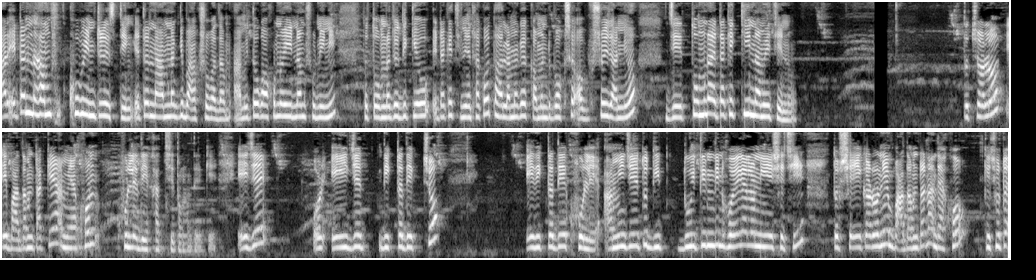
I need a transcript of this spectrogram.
আর এটার নাম খুব ইন্টারেস্টিং এটার নাম নাকি বাক্স বাদাম। আমি তো কখনো এই নাম শুনিনি। তো তোমরা যদি কেউ এটাকে চিনে থাকো, তাহলে আমাকে কমেন্ট বক্সে অবশ্যই জানিও যে তোমরা এটাকে কি নামে চেনো। তো চলো এই বাদামটাকে আমি এখন খুলে দেখাচ্ছি তোমাদেরকে। এই যে, ওর এই যে দিকটা দেখছ এই দিকটা দিয়ে খোলে। আমি যেহেতু দুই, তিন দিন হয়ে গেল নিয়ে এসেছি, তো সেই কারণে বাদামটা না দেখো কিছুটা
